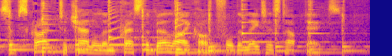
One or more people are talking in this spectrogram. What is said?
Subscribe to channel and press the bell icon for the latest updates.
